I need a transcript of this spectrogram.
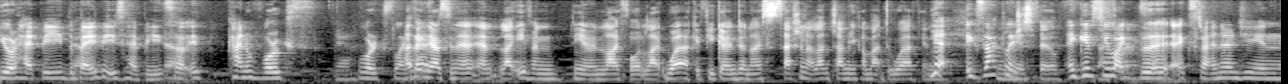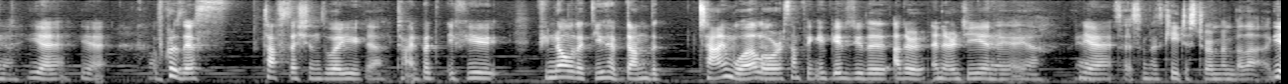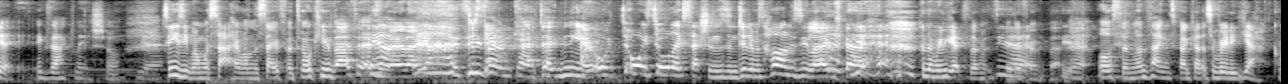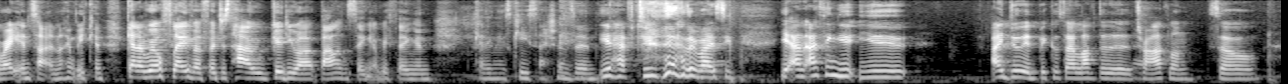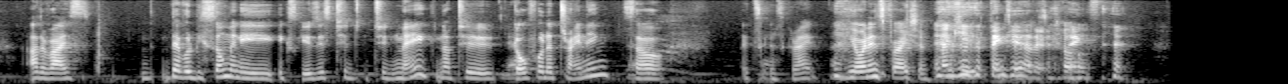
you're happy the Yeah. baby is happy so it kind of works Yeah. works like I think that's in, in, like even you know in life or like work. If you go and do a nice session at lunchtime, you come back to work and yeah exactly you just feel it gives you like the extra energy and yeah yeah, of course there's tough sessions where you Yeah. tired but if you if you know that you have done the time well or something it gives you the other energy and yeah, yeah, yeah. Yeah. So it's sometimes key just to remember that. again. Yeah, exactly. Sure. Yeah. It's easy when we're sat here on the sofa talking about it, isn't Yeah. it? Like, yeah, just don't care. Don't, you know, always, always do all those sessions and do them as hard as you like. Yeah. And then when you get to them, it's a bit Yeah. different. But Yeah. awesome. And thanks, Becca. That's a really, yeah, great insight. And I think we can get a real flavour for just how good you are at balancing everything and getting those key sessions in. You have to, otherwise, you, yeah. And I think you, you, I do it because I love the triathlon. So, otherwise, there would be so many excuses to to make not to go for the training. So, it's it's great. You're an inspiration. Thank you. Thank you, Heather. cool. Thanks.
